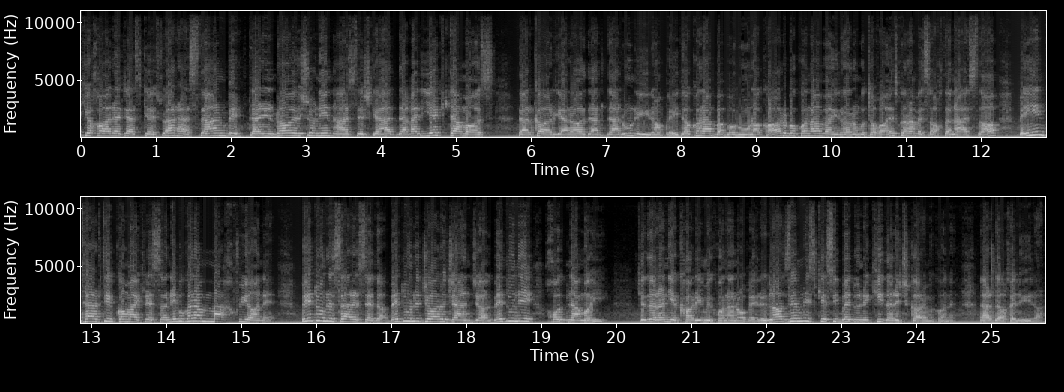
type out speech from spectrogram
که خارج از کشور هستن بهترین راهشون این هستش که حداقل یک تماس در کارگرها در درون ایران پیدا کنم و با رونا کار بکنم و اینا رو متقاعد کنم به ساختن هستا. به این ترتیب کمک رسانی بکنم مخفیانه بدون سر صدا بدون جار و جنجال بدون خودنمایی. که دارن یه کاری می‌کنن و غیره. لازم نیست کسی بدون کی داره چی کار می‌کنه در داخل ایران.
